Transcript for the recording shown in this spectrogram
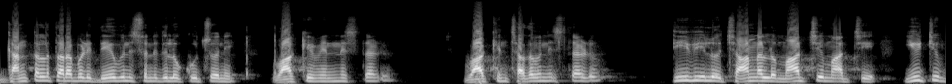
గంటల తరబడి దేవుని సన్నిధిలో కూర్చొని వాక్యం విన్నిస్తాడు వాక్యం చదవనిస్తాడు. టీవీలో ఛానళ్ళు మార్చి మార్చి యూట్యూబ్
